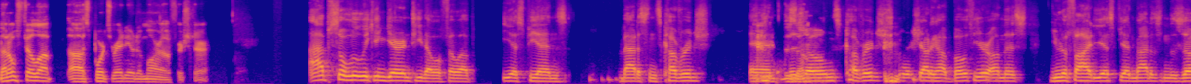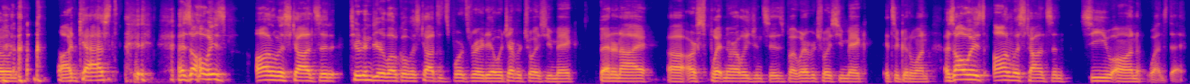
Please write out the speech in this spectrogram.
That'll fill up uh, sports radio tomorrow for sure. Absolutely can guarantee that will fill up ESPN's Madison's coverage and the, the zone. zone's coverage. We're shouting out both here on this unified ESPN Madison the Zone podcast. As always, on Wisconsin, tune into your local Wisconsin sports radio, whichever choice you make. Ben and I uh, are splitting our allegiances, but whatever choice you make, it's a good one. As always, on Wisconsin. See you on Wednesday.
